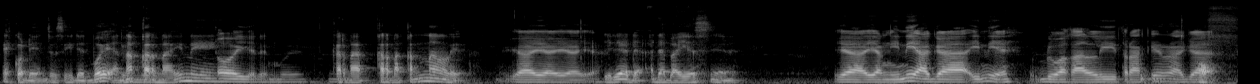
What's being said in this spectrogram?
eh kok Densu sih Denboy enak karena ini. Oh iya dan boy. Karena karena kenal ya. Ya ya ya ya. Jadi ada ada biasnya. Ya yang ini agak ini ya dua kali terakhir agak Off.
